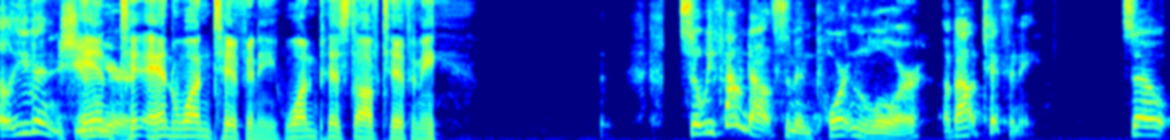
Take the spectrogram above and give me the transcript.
well, even Junior. and Ti- and one Tiffany one pissed off Tiffany So we found out some important lore about Tiffany. So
